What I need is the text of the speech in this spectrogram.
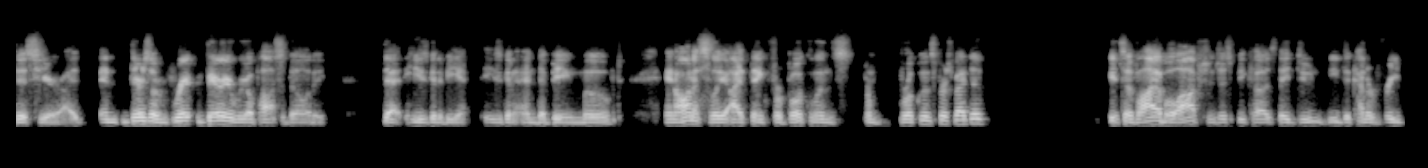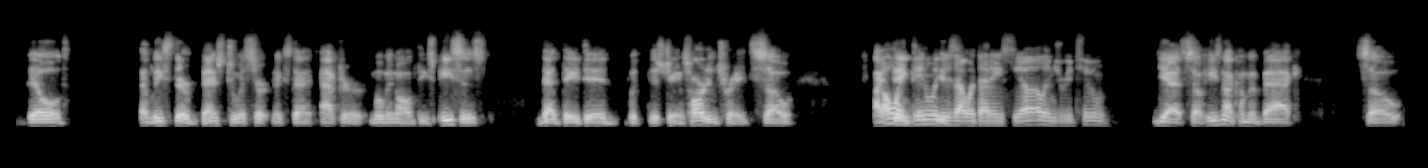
this year I, and there's a re- very real possibility that he's going to be he's going to end up being moved. And honestly, I think for Brooklyn's from Brooklyn's perspective, it's a viable option just because they do need to kind of rebuild at least their bench to a certain extent after moving all of these pieces that they did with this James Harden trade. So I oh, think and Dinwiddie is out with that ACL injury too. Yeah, so he's not coming back. So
